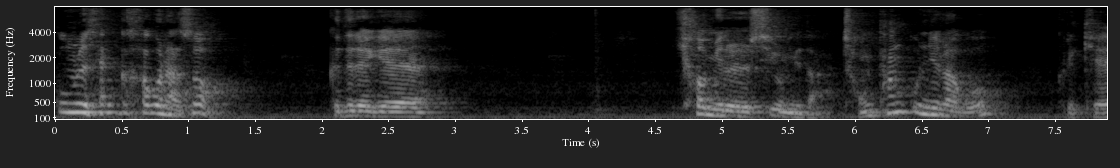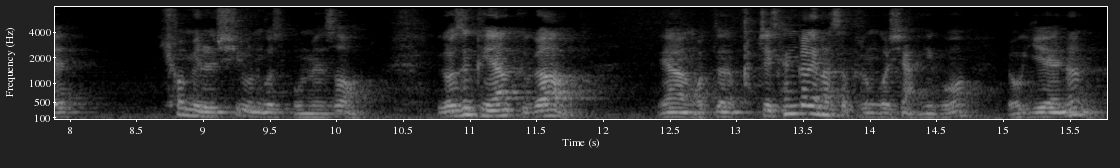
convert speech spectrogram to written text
꿈을 생각하고 나서 그들에게 혐의를 씌웁니다. 정탐꾼이라고 그렇게 혐의를 씌우는 것을 보면서 이것은 그냥 그가 그냥 어떤 갑자기 생각이 나서 그런 것이 아니고 여기에는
